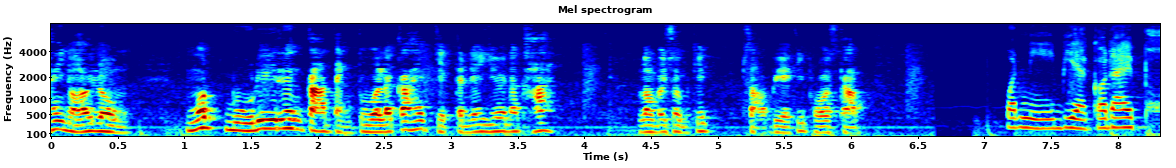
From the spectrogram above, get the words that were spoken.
ให้น้อยลง งดบูลลี่เรื่องการแต่งตัวแล้วก็ให้เกียรติกันเยอะๆนะคะ ลองไปชมคลิปสาวเบียร์ที่โพสต์ครับวันนี้เบียร์ก็ได้โพ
